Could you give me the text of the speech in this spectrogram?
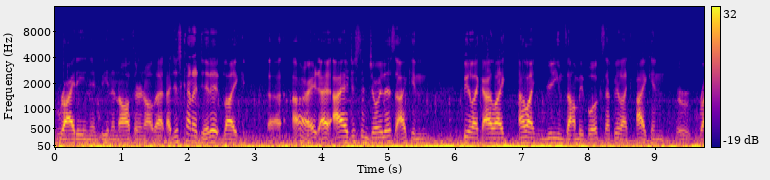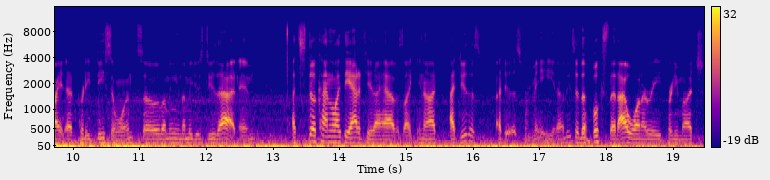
writing and being an author and all that. I just kind of did it like, uh, all right, I, I just enjoy this. I can feel like I like I like reading zombie books. I feel like I can write a pretty decent one. So let me let me just do that and it's still kind of like the attitude I have. It's like you know I, I do this I do this for me. You know these are the books that I want to read pretty much.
